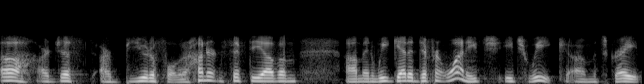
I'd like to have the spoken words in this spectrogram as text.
oh, are just are beautiful. There are 150 of them. Um, and we get a different one each each week. Um, it's great.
